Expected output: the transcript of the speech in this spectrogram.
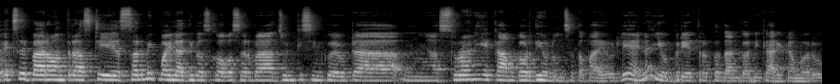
एक सय बाह्र अन्तर्राष्ट्रिय श्रमिक महिला दिवसको अवसरमा जुन किसिमको एउटा सराहनीय काम गर्दै हुनुहुन्छ तपाईँहरूले होइन यो वृहत रक्तदान गर्ने कार्यक्रमहरू।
